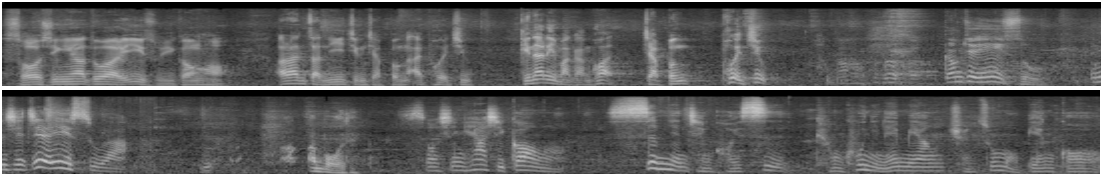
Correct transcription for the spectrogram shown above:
苏先生拄仔的意思是讲吼，啊，咱十年前食饭爱配酒，今仔日嘛共款，食饭配酒。咁这意思？不是这个意思啦。啊无的。苏先兄是讲哦，四年前开始，穷苦人的命全都无变过。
